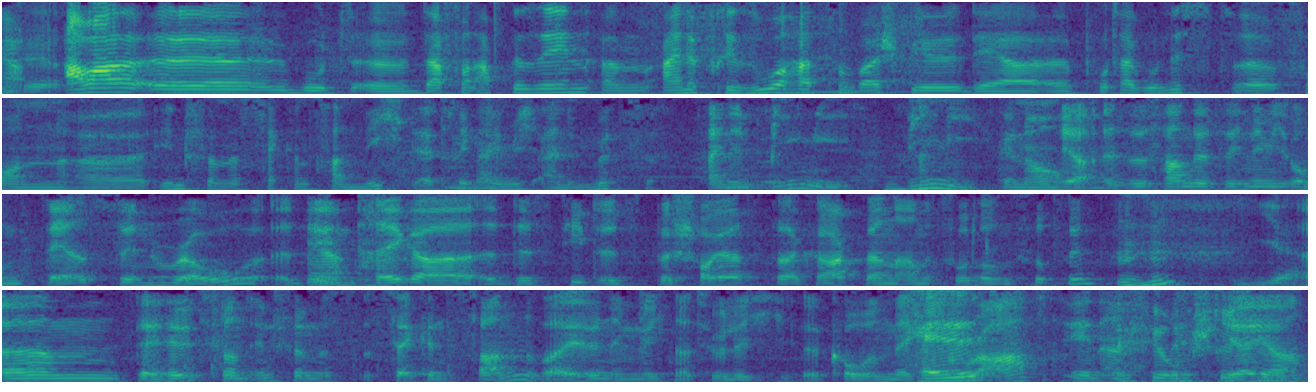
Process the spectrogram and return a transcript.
Ja. der- Aber äh, gut, äh, davon abgesehen, ähm, eine Frisur hat zum Beispiel der äh, Protagonist äh, von äh, Infamous Second Son nicht. Er trägt Nein. nämlich eine Mütze. Einen Beanie. Beanie, genau. Ja, es ist, handelt sich nämlich um Delsin Rowe, den Ja. Träger des Titels bescheuertster Charaktername 2014. Ja. Ähm, der Held von Infamous Second Son, weil nämlich natürlich äh, Cole Held McGrath in Ja, Anführungsstrichen. ja.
